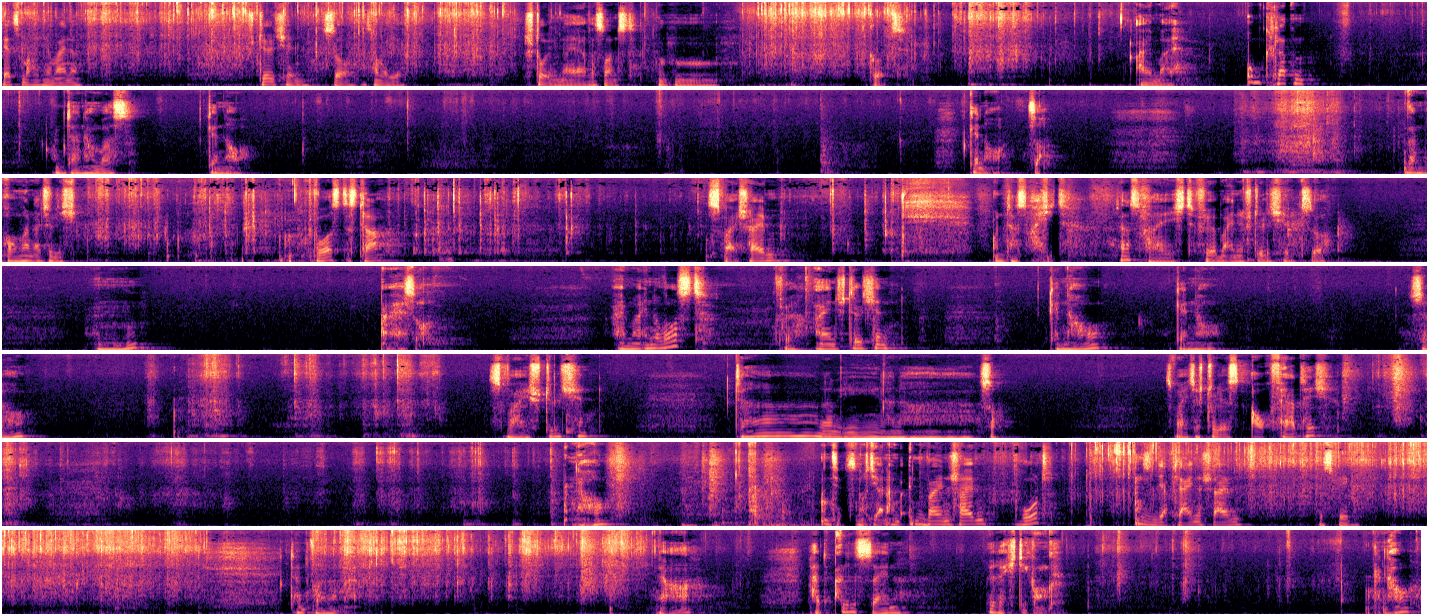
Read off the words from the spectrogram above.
Jetzt mache ich mir meine Stillchen. So, was haben wir hier? Stullen, naja, was sonst? Gut einmal umklappen und dann haben wir es genau. Genau, so. Dann brauchen wir natürlich Wurst, ist klar. Zwei Scheiben. Und das reicht. Das reicht für meine Stüllchen. So. Mhm. Also. Einmal eine Wurst für ein Stillchen. Genau. Genau. So. Zwei Stüllchen. Da, da, da, da. So. Zweite Stuhl ist auch fertig. Genau. Und jetzt noch die anderen beiden Scheiben Brot. Das sind ja kleine Scheiben. Deswegen. Dann wollen wir mal. Ja, hat alles seine Berechtigung. Genau.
